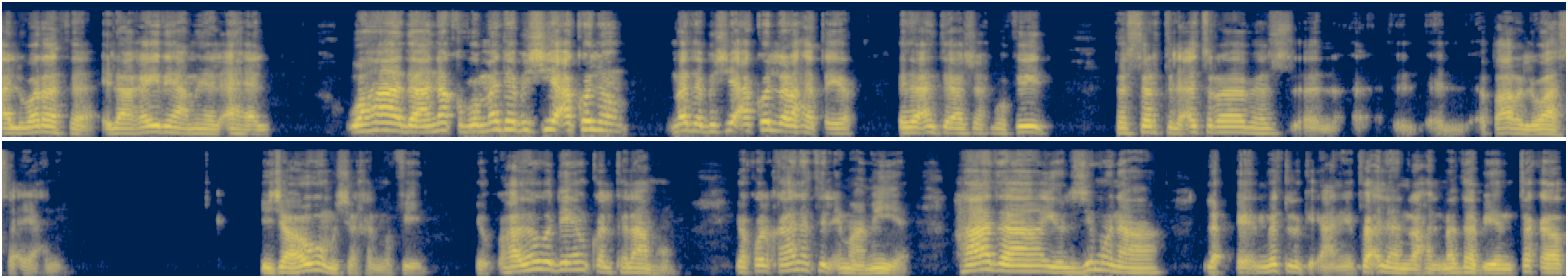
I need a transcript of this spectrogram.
الورثة إلى غيرها من الأهل. وهذا نقض مذهب الشيعة كلهم. مذهب الشيعة كله راح يطير. إذا أنت يا شيخ مفيد فسرت العترة الإطار الواسع يعني. يجاوبهم الشيخ المفيد. هذا هو دي ينقل كلامهم. يقول قالت الإمامية هذا يلزمنا مثل يعني فعلا راح المذهب ينتقض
